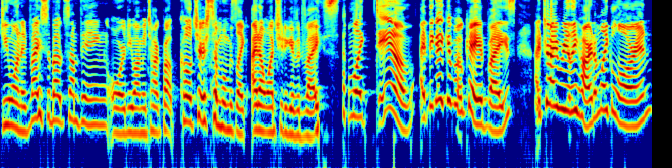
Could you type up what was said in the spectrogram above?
"Do you want advice about something or do you want me to talk about culture?" Someone was like, "I don't want you to give advice." I'm like, "Damn. I think I give okay advice. I try really hard." I'm like, "Lauren,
